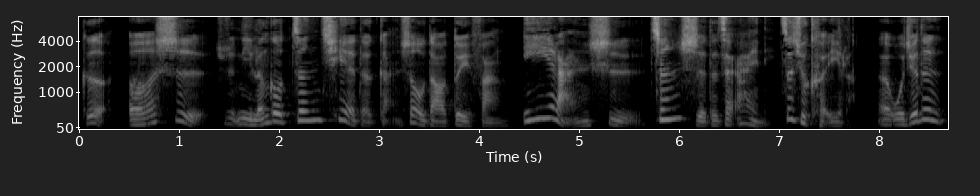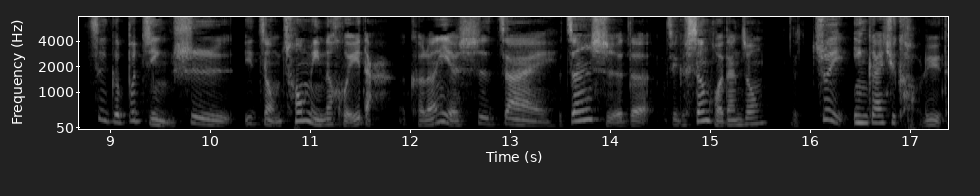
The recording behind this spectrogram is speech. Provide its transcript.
个，而是就是你能够真切的感受到对方依然是真实的在爱你，这就可以了。呃，我觉得这个不仅是一种聪明的回答，可能也是在真实的这个生活当中最应该去考虑的。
